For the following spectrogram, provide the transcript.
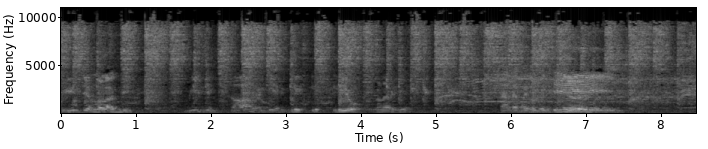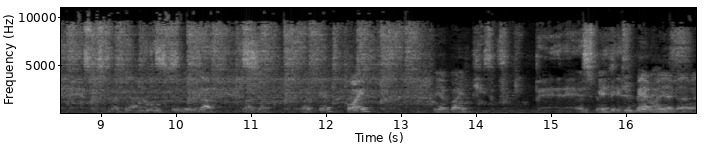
பிஜிஎம் நல்லா அடி பிஜிஎம் சா இருக்கு. லி- லியோ நல்லா இருக்கு. காயின் பேர் மாதிரி இருக்காங்க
